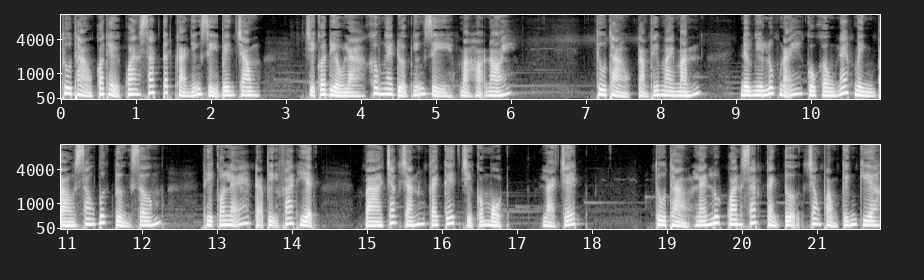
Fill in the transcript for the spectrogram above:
Thu Thảo có thể quan sát tất cả những gì bên trong. Chỉ có điều là không nghe được những gì mà họ nói. Thu Thảo cảm thấy may mắn. Nếu như lúc nãy cô không nép mình vào sau bức tường sớm thì có lẽ đã bị phát hiện và chắc chắn cái kết chỉ có một là chết. Thu Thảo lén lút quan sát cảnh tượng trong phòng kính kia.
